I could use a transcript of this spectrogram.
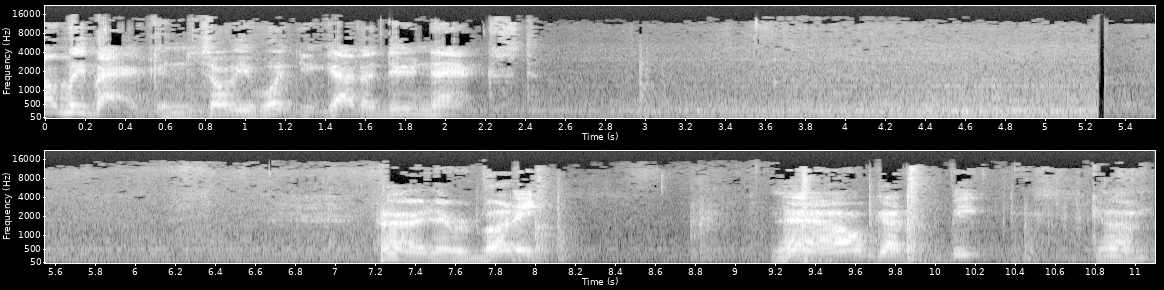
I'll be back and show you what you got to do next. All right, everybody. Now, got a big gun.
